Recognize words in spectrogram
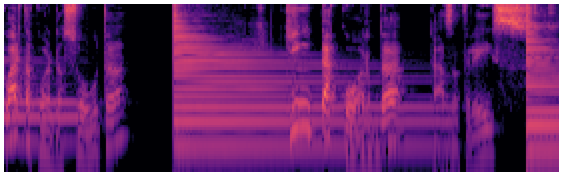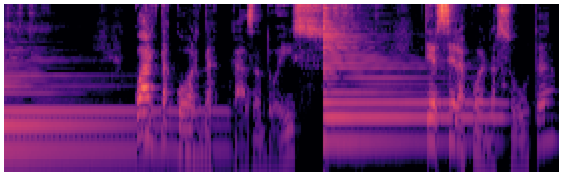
Quarta corda solta. Quinta corda, casa 3. Quarta corda, casa 2. Terceira corda solta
